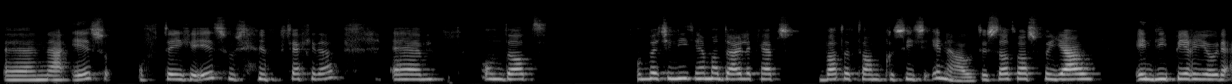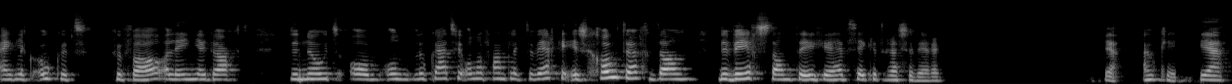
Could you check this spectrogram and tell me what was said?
eh, naar is, of tegen is, hoe, zeg je dat? Ehm, omdat, omdat je niet helemaal duidelijk hebt wat het dan precies inhoudt. Dus dat was voor jou in die periode eigenlijk ook het geval. Alleen jij dacht, de nood om on- locatie onafhankelijk te werken is groter dan de weerstand tegen het secretaressenwerk. Ja. Oké. Ja,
